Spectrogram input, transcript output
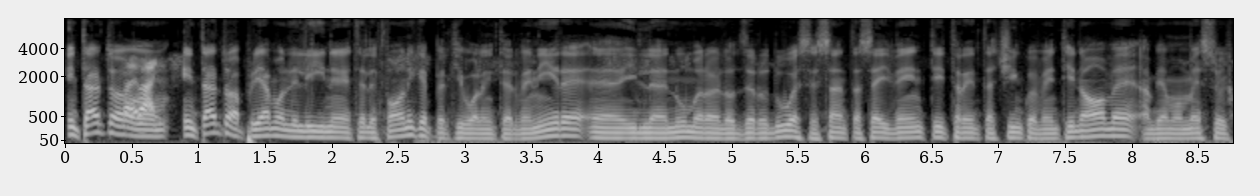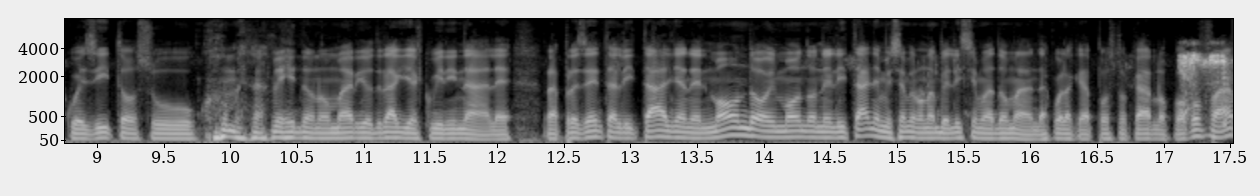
intanto, vai, vai. intanto, apriamo le linee telefoniche per chi vuole intervenire, eh, il numero è lo 02 66 20 35 29, abbiamo messo il quesito su come la vedono Mario Draghi al Quirinale, rappresenta l'Italia nel mondo o il mondo nell'Italia? Mi sembra una bellissima domanda, quella che ha posto Carlo poco fa.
